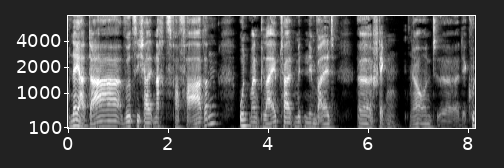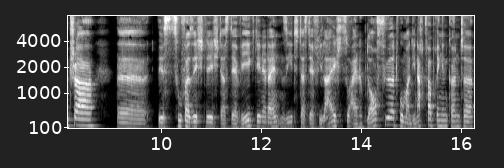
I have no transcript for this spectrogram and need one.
naja, da wird sich halt nachts verfahren und man bleibt halt mitten im Wald äh, stecken. Ja, und äh, der Kutscher äh, ist zuversichtlich, dass der Weg, den er da hinten sieht, dass der vielleicht zu einem Dorf führt, wo man die Nacht verbringen könnte.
